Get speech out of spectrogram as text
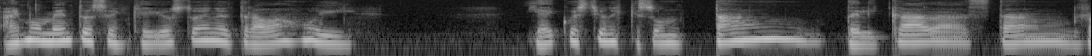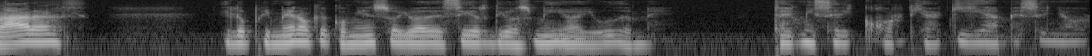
Hay momentos en que yo estoy en el trabajo y, y hay cuestiones que son tan delicadas, tan raras, y lo primero que comienzo yo a decir, Dios mío, ayúdame, ten misericordia, guíame, Señor,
